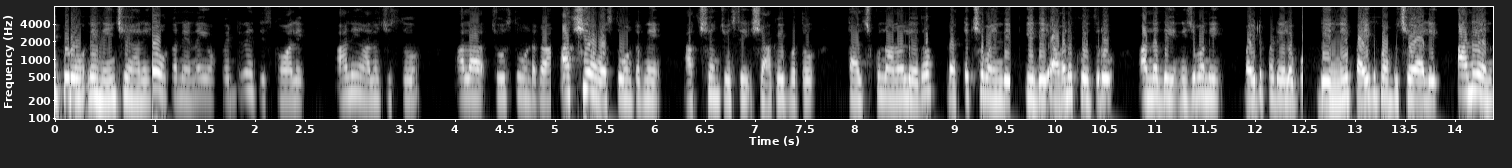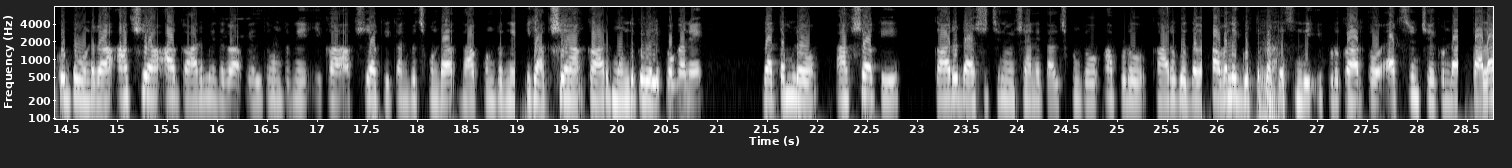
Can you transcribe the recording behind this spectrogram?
ఇప్పుడు నేనేం చేయాలి? ఒక నిర్ణయం వెంటనే తీసుకోవాలి అని ఆలోచిస్తూ అలా చూస్తూ ఉండగా అక్షయ వస్తూ ఉంటుంది. అక్షయం చూసి షాక్ అయిపోతూ తలుచుకున్నానో లేదో ప్రత్యక్షమైంది. ఇది అవని కూతురు అన్నది నిజమని బయటపడేలోపు దీన్ని పైకి పంపు చేయాలి అని అనుకుంటూ ఉండగా అక్షయ ఆ కారు మీదుగా వెళ్తూ ఉంటుంది. ఇక అక్షయకి కనిపించకుండా దాక్కుంటుంది. ఇక అక్షయ కారు ముందుకు వెళ్ళిపోగానే గతంలో అక్షయకి కారు డాష్ ఇచ్చిన విషయాన్ని తలుచుకుంటూ అప్పుడు కారు గుద్ద అవని గుర్తుపట్టేసింది. ఇప్పుడు కారుతో యాక్సిడెంట్ చేయకుండా తలా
